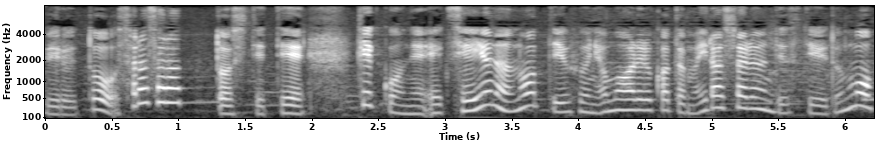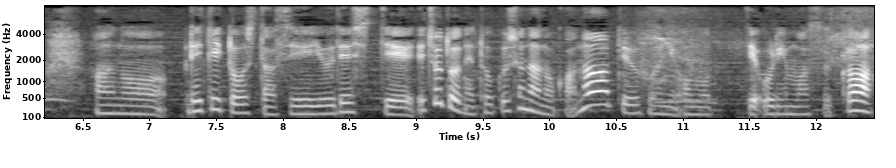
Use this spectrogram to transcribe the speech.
べるとサラサラっとしてて結構ねえ精油なの？っていう風に思われる方もいらっしゃるんですけれどもあのれきとした精油でしてでちょっとね特殊なのかなという風に思っておりますが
